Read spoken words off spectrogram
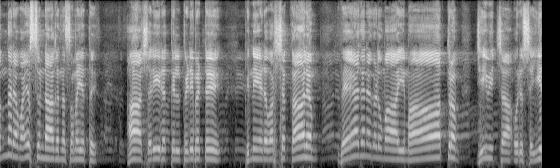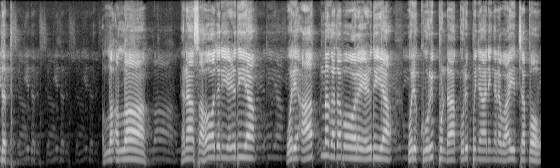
ഒന്നര വയസ്സുണ്ടാകുന്ന സമയത്ത് ആ ശരീരത്തിൽ പിടിപെട്ട് പിന്നീട് വർഷക്കാലം വേദനകളുമായി മാത്രം ജീവിച്ച ഒരു സയ്യിദത്ത്. അല്ലാ അല്ലാ ഞാൻ ആ സഹോദരി എഴുതിയ ഒരു ആത്മകഥ പോലെ എഴുതിയ ഒരു കുറിപ്പുണ്ട്. ആ കുറിപ്പ് ഞാൻ ഇങ്ങനെ വായിച്ചപ്പോൾ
